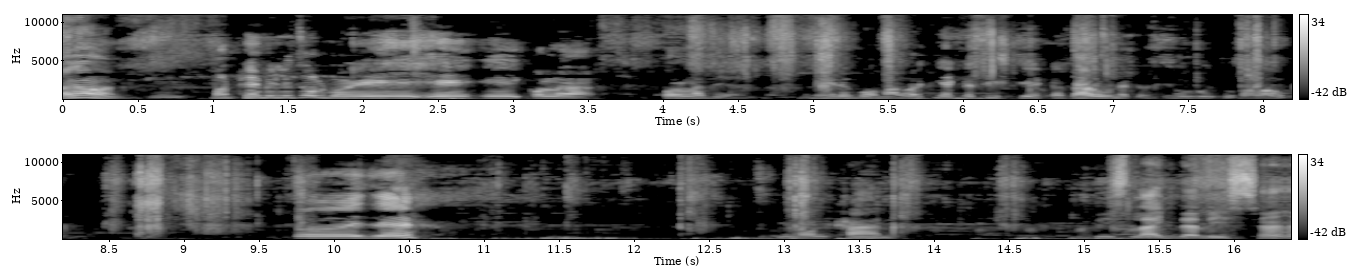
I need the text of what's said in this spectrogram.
নয়ন আমার ফ্যামিলি চলবো এই কলা করলা দিয়ে। মানে এরকম আল্লাহর কি একটা সৃষ্টি একটা দারুণ একটা চলবো তো চালাও। তো এই যে Emon Khan. This like the হ্যাঁ?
